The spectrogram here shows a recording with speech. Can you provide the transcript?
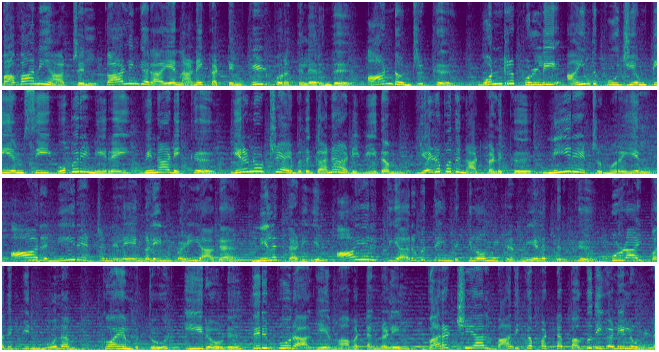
பவானி ஆற்றில் காளிங்கராயன் அணைக்கட்டின் கீழ்ப்புறத்திலிருந்து ஆண்டொன்றுக்கு ஒன்று புள்ளி ஐந்து பூஜ்ஜியம் டிஎம்சி உபரி நீரை வினாடிக்கு இருநூற்றி ஐம்பது கன அடி வீதம் எழுபது நாட்களுக்கு நீரேற்று முறையில் ஆறு நீரேற்று நிலையங்களின் வழியாக நிலத்தடியில் ஆயிரத்தி அறுபத்தைந்து கிலோமீட்டர் நீளத்திற்கு குழாய் பதிப்பின் மூலம் கோயம்புத்தூர் ஈரோடு திருப்பூர் ஆகிய மாவட்டங்களில் வறட்சியால் வறட்சியால் பாதிக்கப்பட்ட பகுதிகளில் உள்ள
